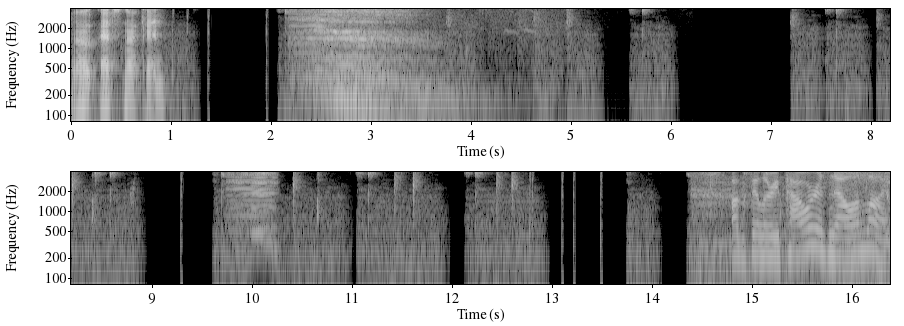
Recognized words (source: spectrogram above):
Oh, that's not good. Auxiliary power is now online.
